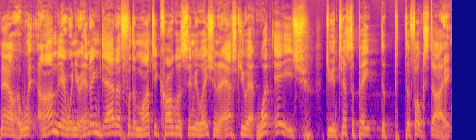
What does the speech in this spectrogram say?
Now, when, on there, when you're entering data for the Monte Carlo simulation, it asks you at what age do you anticipate the, the folks dying?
